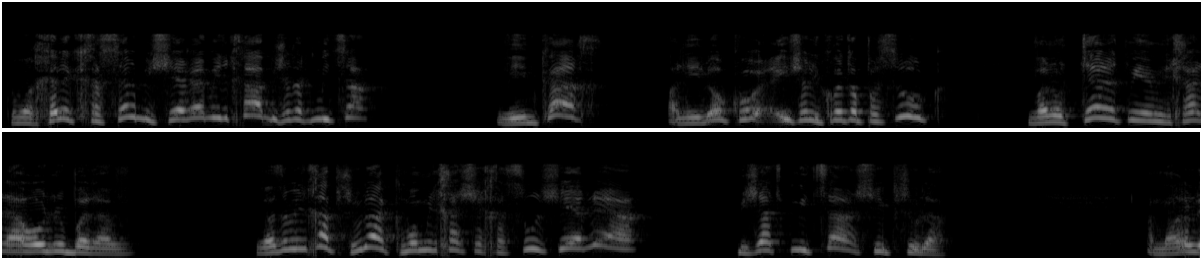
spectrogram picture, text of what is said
כלומר חלק חסר משערי המנחה בשעת הקמיצה. ואם כך, אני לא קורא, אי אפשר לקרוא את הפסוק, ונותרת מן המנחה לאהרון ובניו. ואז המנחה פסולה, כמו מנחה שחסרו שעריה בשעת קמיצה שהיא פסולה. אמר ל...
